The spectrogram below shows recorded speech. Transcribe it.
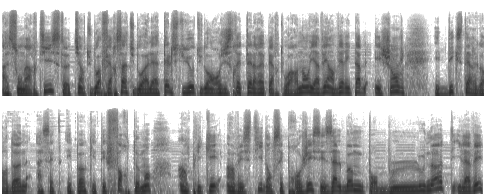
à son artiste tiens, tu dois faire ça, tu dois aller à tel studio, tu dois enregistrer tel répertoire. Non, il y avait un véritable échange et Dexter Gordon à cette époque était fortement impliqué, investi dans ses projets, ses albums pour Blue Note. Il avait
